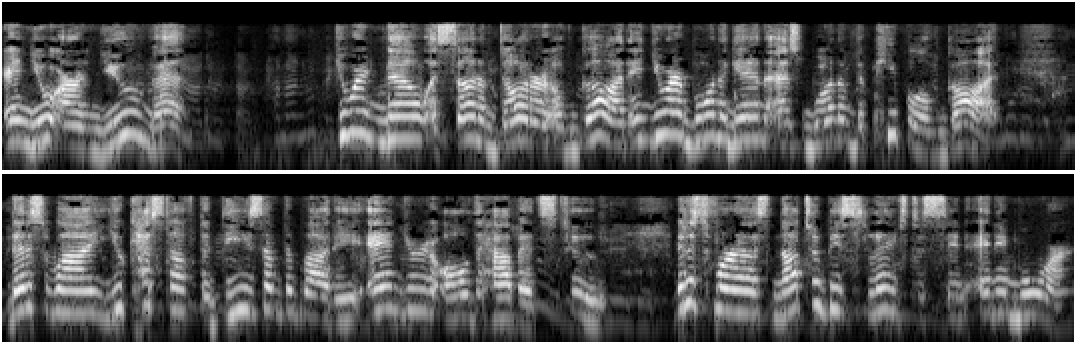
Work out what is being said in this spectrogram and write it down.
and you are a new man. You are now a son of daughter of God, and you are born again as one of the people of God. That is why you cast off the deeds of the body and your old habits too. It is for us not to be slaves to sin anymore.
